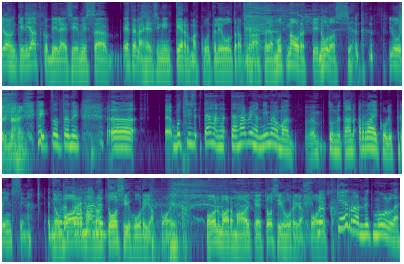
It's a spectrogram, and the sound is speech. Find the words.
johonkin jatkobileisiin, missä Etelä-Helsingin kerma kuunteli Ultrapraata ja mut naurettiin ulos sieltä. Juuri näin. Hei, tota niin, äh, mutta siis tähän, tämä Harryhän nimenomaan tunnetaan raikuliprinssinä. Et No kyllä varmaan on nyt- tosi hurja poika. On varmaan oikein tosi hurja poika. No kerro nyt mulle,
